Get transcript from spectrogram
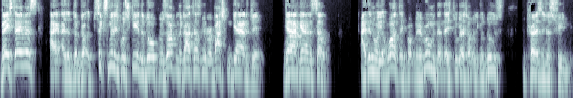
Base Tavis, I, I the, six minutes before the door opens up, and the guy tells me, Rubashkin, get out of jail. Get wow. out, get out of the cell. I didn't know what. They brought me in a room, and then these two guys told me the good news. The president just freed me.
